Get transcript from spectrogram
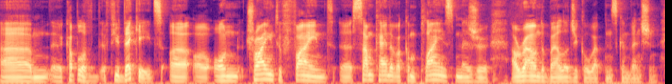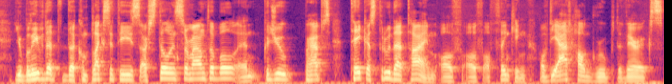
um, a couple of a few decades uh, uh, on trying to find uh, some kind of a compliance measure around the Biological Weapons Convention. You believe that the complexities are still insurmountable, and could you perhaps take us through that time of, of, of thinking of the ad hoc group, the VEREX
